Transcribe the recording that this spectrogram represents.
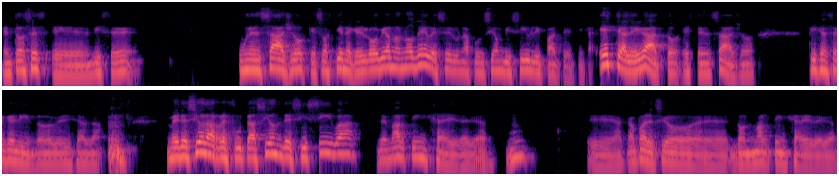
entonces eh, dice un ensayo que sostiene que el gobierno no debe ser una función visible y patética. Este alegato, este ensayo, fíjense qué lindo lo que dice acá, mereció la refutación decisiva de Martin Heidegger. Eh, acá apareció eh, don Martin Heidegger.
